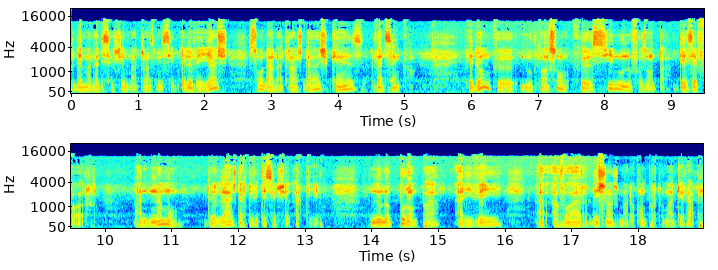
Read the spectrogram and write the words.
les maladies sexuellement transmissibles et le VIH sont dans la tranche d'âge 15-25 ans. Et donc, euh, nous pensons que si nous ne faisons pas des efforts en amont de l'âge d'activité sexuelle active, nous ne pourrons pas arriver à avoir des changements de comportement durables.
